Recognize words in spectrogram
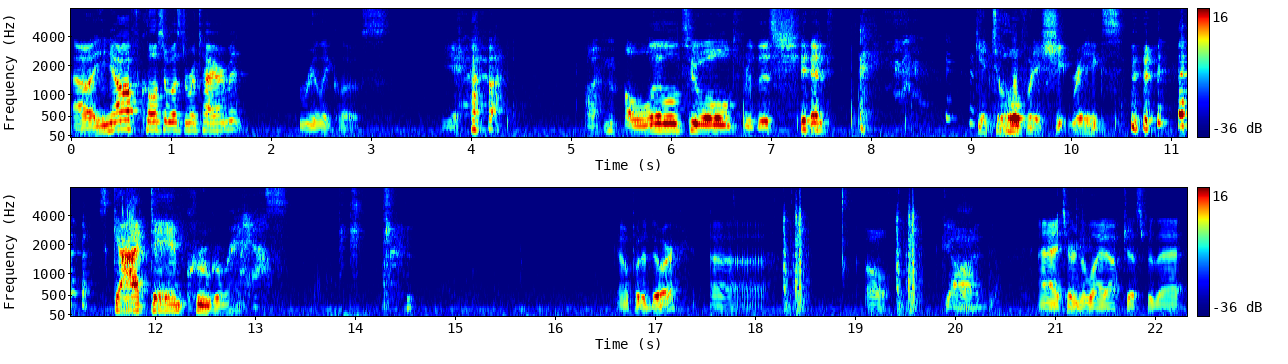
Oh, you know how close it was to retirement? Really close. Yeah. I'm a little too old for this shit. Get too old for this shit, Riggs. It's goddamn Krugerrands. Can I open a door? Uh, oh, God. and I turned the light off just for that.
